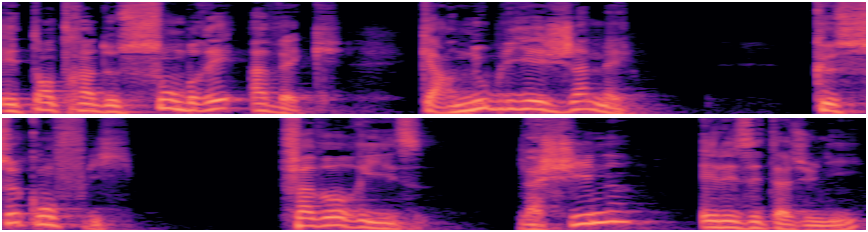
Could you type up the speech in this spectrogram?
est en train de sombrer avec. Car n'oubliez jamais que ce conflit favorise la Chine et les États-Unis,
